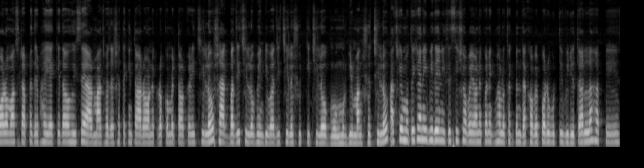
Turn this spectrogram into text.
বড় মাছটা আপনাদের ভাইয়াকে দেওয়া হয়েছে আর মাছ ভাজার সাথে কিন্তু আরও অনেক রকমের তরকারি ছিল। শাক ভাজি ছিল ভেন্ডি ভাজি ছিল শুটকি ছিল মুরগির মাংস ছিল। আজকের মতো এখানেই বিদায় নিতেছি সবাই অনেক অনেক ভালো থাকবেন দেখা হবে পরবর্তী ভিডিওতে। আল্লাহ হাফেজ।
